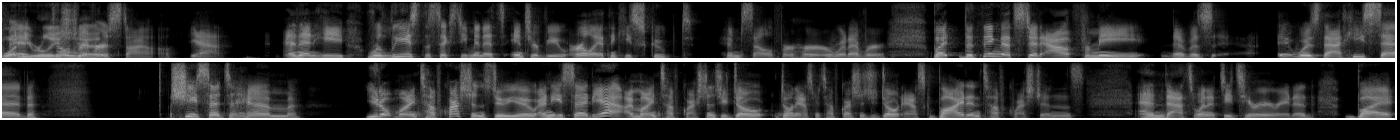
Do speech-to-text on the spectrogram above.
what he released Joan yet. Rivers style. Yeah. And then he released the 60 Minutes interview early. I think he scooped himself or her or whatever. But the thing that stood out for me, it was it was that he said she said to him, "You don't mind tough questions, do you?" And he said, "Yeah, I mind tough questions. You don't don't ask me tough questions. You don't ask Biden tough questions." And that's when it deteriorated. But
